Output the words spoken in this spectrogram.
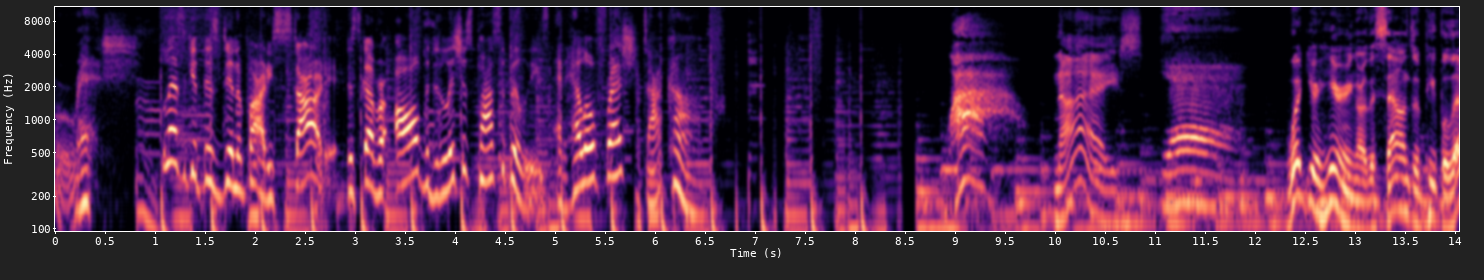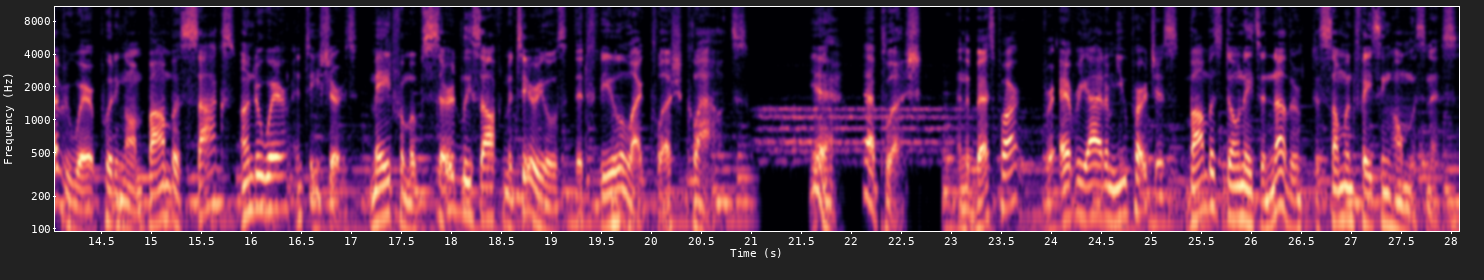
Fresh. Let's get this dinner party started. Discover all the delicious possibilities at hellofresh.com. Wow. Nice. Yeah. What you're hearing are the sounds of people everywhere putting on Bombas socks, underwear, and t-shirts made from absurdly soft materials that feel like plush clouds. Yeah, that plush. And the best part? For every item you purchase, Bombas donates another to someone facing homelessness.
